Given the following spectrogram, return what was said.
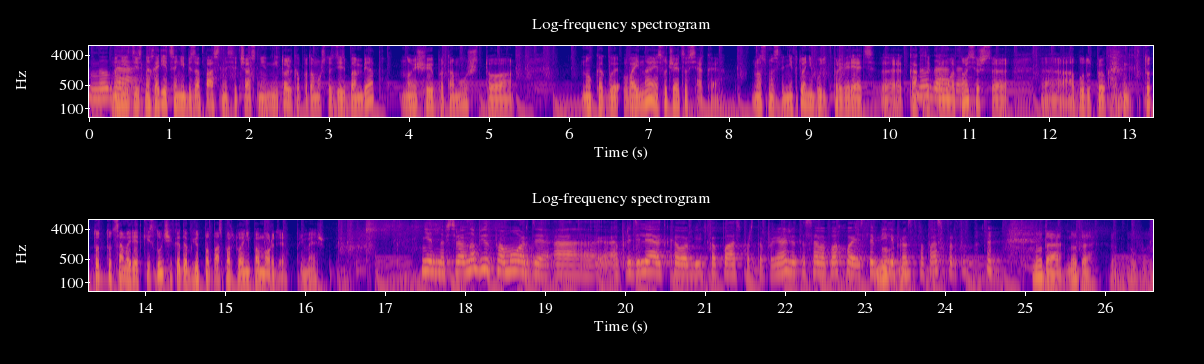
Ну Мне да. здесь находиться небезопасно сейчас не, не только потому, что здесь бомбят, но еще и потому, что, ну, как бы война и случается всякое. Ну, в смысле, никто не будет проверять, э, как Ну ты к кому да. относишься, э, а будут... Тот, тот, тот самый редкий случай, когда бьют по паспорту, а не по морде, понимаешь? Нет, но все равно бьют по морде, а определяют, кого бить по паспорту. Понимаешь, это самое плохое. Если Ну, били просто по паспорту. Ну да, ну да. Ну вот.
